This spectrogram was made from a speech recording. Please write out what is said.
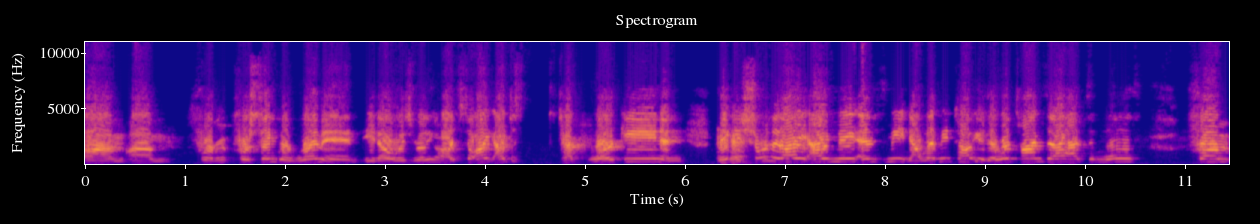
um um for for single women. You know, it was really hard. So I I just kept working and making Okay. sure that I I made ends meet. Now let me tell you, there were times that I had to move from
